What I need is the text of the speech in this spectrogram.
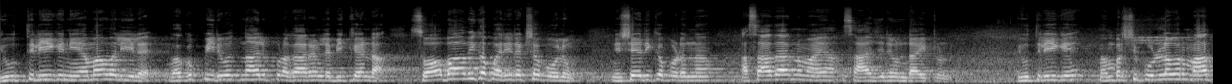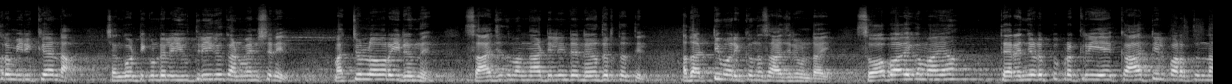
യൂത്ത് ലീഗ് നിയമാവലിയിലെ വകുപ്പ് ഇരുപത്തിനാല് പ്രകാരം ലഭിക്കേണ്ട സ്വാഭാവിക പരിരക്ഷ പോലും നിഷേധിക്കപ്പെടുന്ന അസാധാരണമായ സാഹചര്യം ഉണ്ടായിട്ടുണ്ട്. യൂത്ത് ലീഗ് മെമ്പർഷിപ്പ് ഉള്ളവർ മാത്രം ഇരിക്കേണ്ട ചെങ്കോട്ടിക്കുണ്ടിലെ യൂത്ത് ലീഗ് കൺവെൻഷനിൽ മറ്റുള്ളവർ ഇരുന്ന് സാജിദ് മങ്ങാട്ടിലിന്റെ നേതൃത്വത്തിൽ അത് അട്ടിമറിക്കുന്ന സാഹചര്യം ഉണ്ടായി. സ്വാഭാവികമായ തെരഞ്ഞെടുപ്പ് പ്രക്രിയയെ കാറ്റിൽ പറത്തുന്ന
